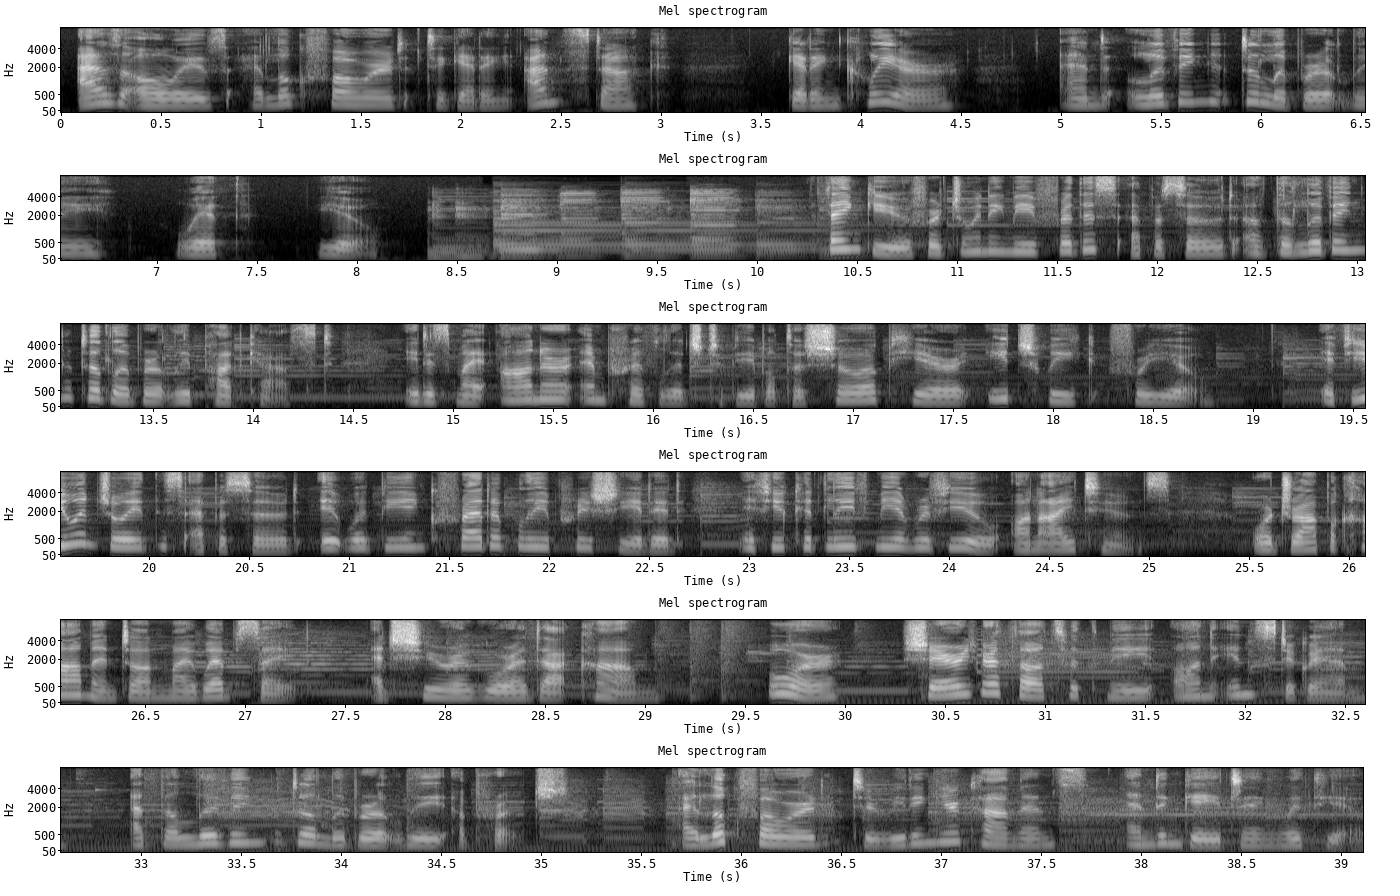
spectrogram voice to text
As always, I look forward to getting unstuck, getting clear, and living deliberately with you. Thank you for joining me for this episode of the Living Deliberately podcast. It is my honor and privilege to be able to show up here each week for you. If you enjoyed this episode, it would be incredibly appreciated if you could leave me a review on iTunes or drop a comment on my website at shiragura.com or share your thoughts with me on Instagram at the Living Deliberately Approach. I look forward to reading your comments and engaging with you.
